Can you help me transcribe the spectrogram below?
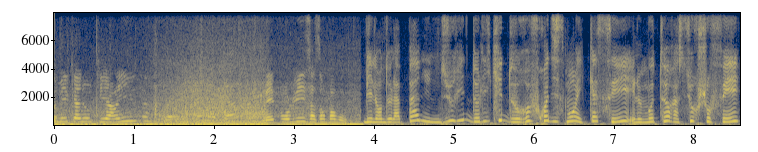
Le mécano qui arrive. Mais pour lui, ça sent pas bon. Bilan de la panne, une durite de liquide de refroidissement est cassée et le moteur a surchauffé.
